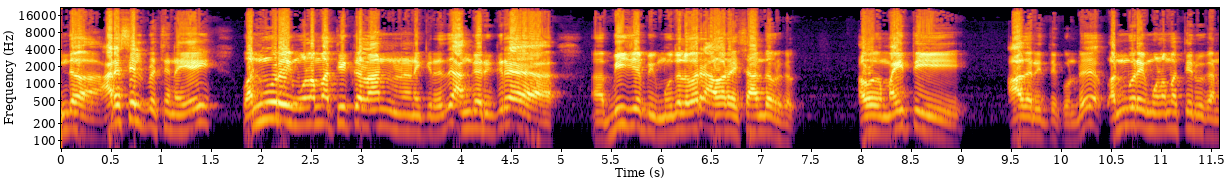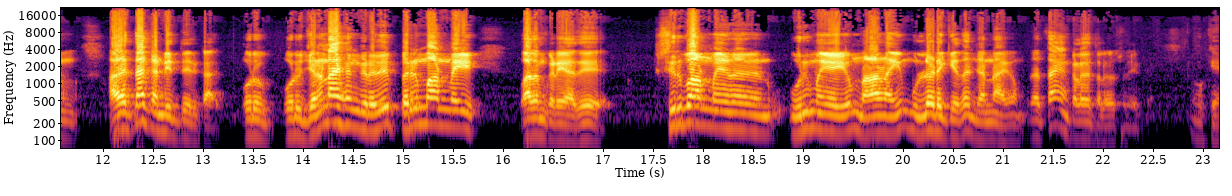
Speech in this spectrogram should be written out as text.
இந்த அரசியல் பிரச்சனையை வன்முறை மூலமா தீர்க்கலாம்னு நினைக்கிறது. அங்க இருக்கிற பிஜேபி முதல்வர் அவரை சார்ந்தவர்கள். அவங்க மைத்தி ஆதரித்து கொண்டு வன்முறை மூலமா தீர்வு காணும் அதைத்தான் கண்டித்து இருக்கார். ஒரு ஒரு ஜனநாயகங்கிறது பெரும்பான்மை வாதம் கிடையாது. சிறுபான்மையினர் உரிமையையும் நலனையும் உள்ளடக்கியதான் ஜனநாயகம். இதைத்தான் என் கழகத் தலைவர் சொல்லியிருக்காரு. ஓகே.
